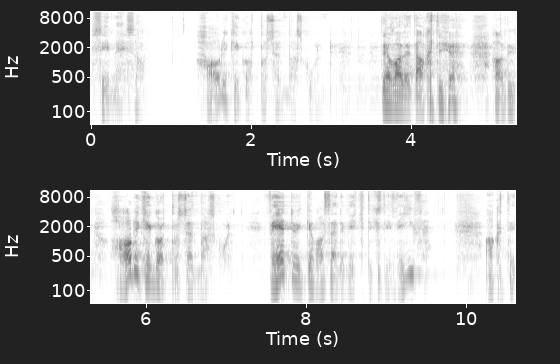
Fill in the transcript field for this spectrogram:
Si meg, sa han. Har du ikke gått på søndagsskolen, du? Det var litt artig. Har du, ikke gått på søndagsskolen? Vet du ikke hva som er det viktigste i livet? Artig.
